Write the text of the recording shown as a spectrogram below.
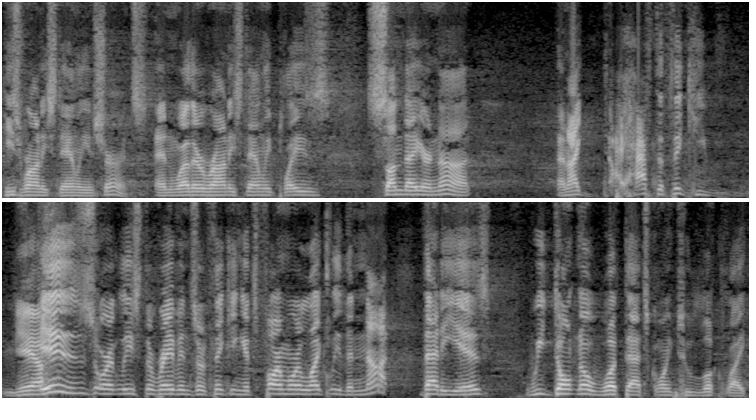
he's Ronnie Stanley insurance, and whether Ronnie Stanley plays Sunday or not, and I I have to think he Yeah. is, or at least the Ravens are thinking it's far more likely than not that he is. We don't know what that's going to look like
